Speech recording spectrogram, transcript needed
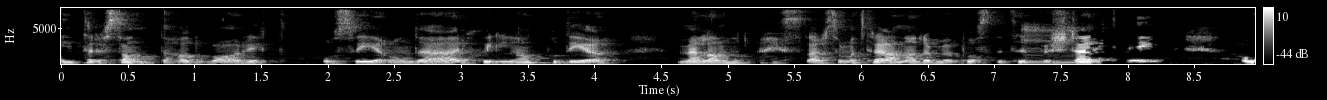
Intressant det hade varit att se om det är skillnad på det mellan hästar som är tränade med positiv Mm. förstärkning och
